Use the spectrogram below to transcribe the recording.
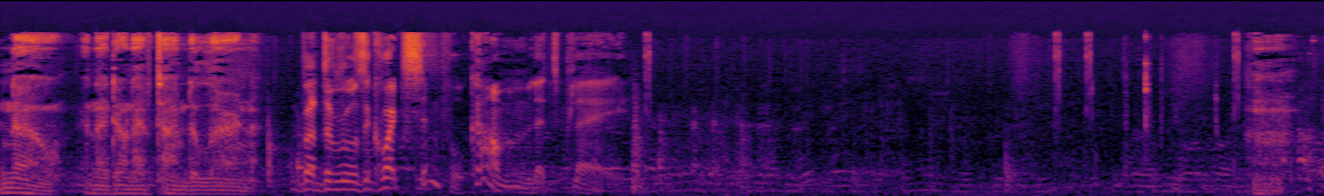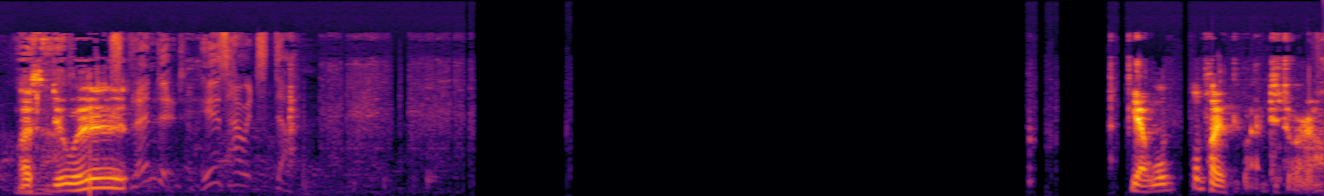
No, and I don't have time to learn. But the rules are quite simple. Come, let's play. Hmm. Let's do it. Splendid. Here's how it's done. Yeah, we'll we'll play the Gwent tutorial.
